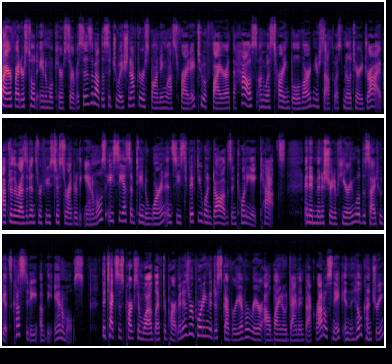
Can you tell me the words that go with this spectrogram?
Firefighters told Animal Care Services about the situation after responding last Friday to a fire at the house on West Harding Boulevard near Southwest Military Drive. After the residents refused to surrender the animals, ACS obtained a warrant and seized 51 dogs and 28 cats. An administrative hearing will decide who gets custody of the animals. The Texas Parks and Wildlife Department is reporting the discovery of a rare albino diamondback rattlesnake in the hill country.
